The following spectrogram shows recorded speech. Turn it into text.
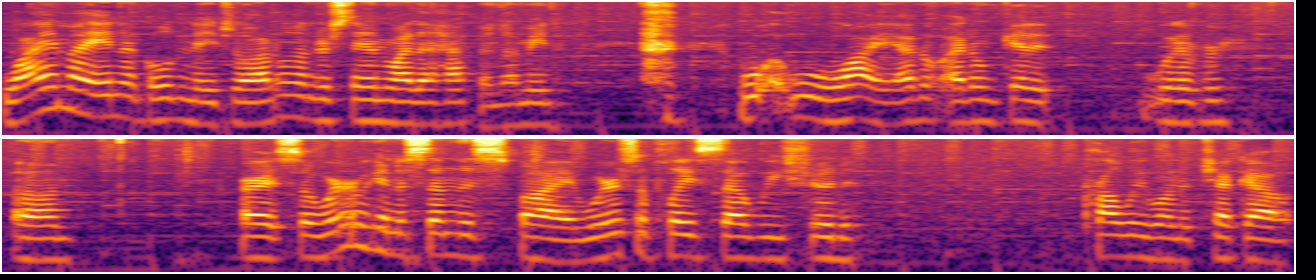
Why am I in a golden age though? I don't understand why that happened. I mean, why? I don't. I don't get it. Whatever. Um, all right. So where are we gonna send this spy? Where's a place that we should probably want to check out?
